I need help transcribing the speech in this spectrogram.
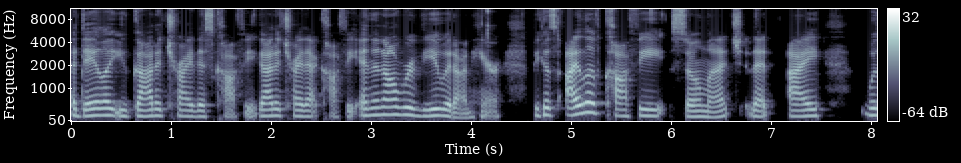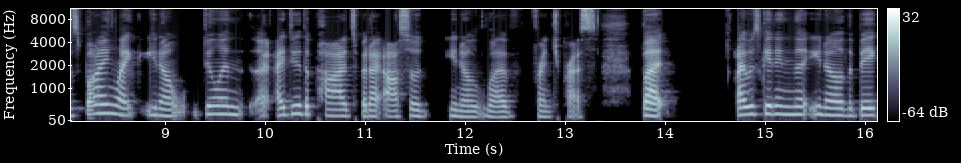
Adela, you got to try this coffee. You got to try that coffee. And then I'll review it on here because I love coffee so much that I was buying, like, you know, doing, I do the pods, but I also, you know, love French press. But I was getting the, you know, the big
